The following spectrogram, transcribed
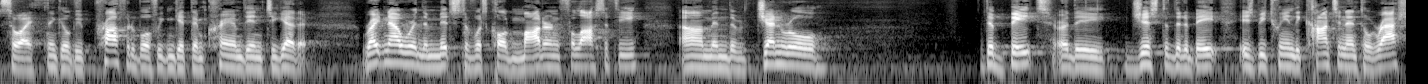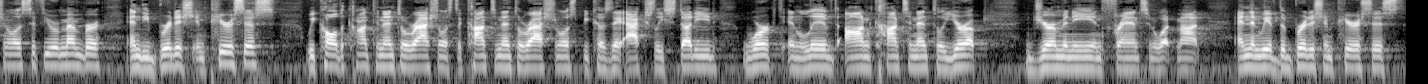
so I think it'll be profitable if we can get them crammed in together. Right now, we're in the midst of what's called modern philosophy, um, and the general debate or the gist of the debate is between the continental rationalists, if you remember, and the British empiricists. We call the continental rationalists a continental rationalists because they actually studied, worked, and lived on continental Europe, Germany and France and whatnot. And then we have the British empiricists,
